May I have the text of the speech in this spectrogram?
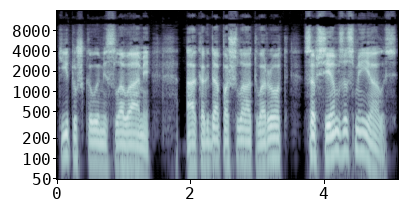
Титушковыми словами, а когда пошла от ворот, совсем засмеялась.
